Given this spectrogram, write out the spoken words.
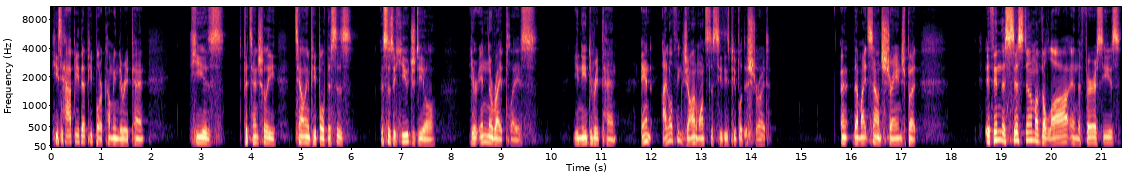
He's happy that people are coming to repent. He is potentially telling people this is, this is a huge deal. You're in the right place. You need to repent. And I don't think John wants to see these people destroyed. And that might sound strange, but if in the system of the law and the Pharisees,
